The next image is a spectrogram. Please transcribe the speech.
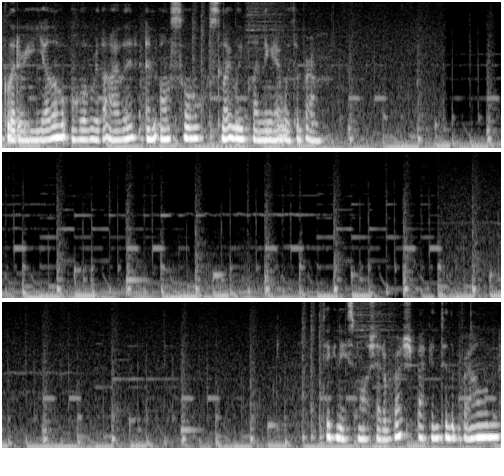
glittery yellow all over the eyelid and also slightly blending it with the brown. Taking a small shadow brush back into the brown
